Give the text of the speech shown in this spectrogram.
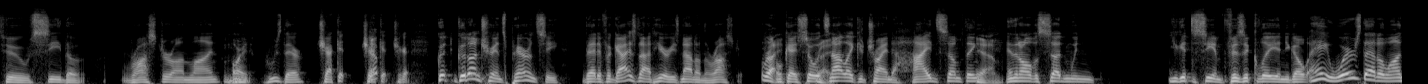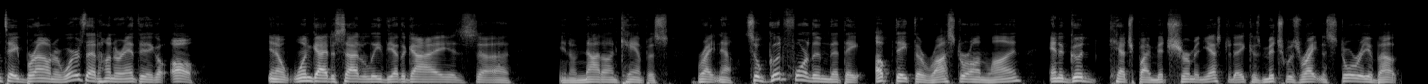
to see the roster online. All right, who's there? Check it, check Mm-hmm. Yep. it, check it. Good, good on transparency that if a guy's not here, he's not on the roster. Right, Okay, so it's not like you're trying to hide something, Yeah. and then all of a sudden when you get to see him physically, and you go, "Hey, where's that Alante Brown or where's that Hunter Anthony?" They go, "Oh, you know, one guy decided to leave, the other guy is, uh, you know, not on campus right now. So good for them that they update their roster online. And a good catch by Mitch Sherman yesterday because Mitch was writing a story about,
